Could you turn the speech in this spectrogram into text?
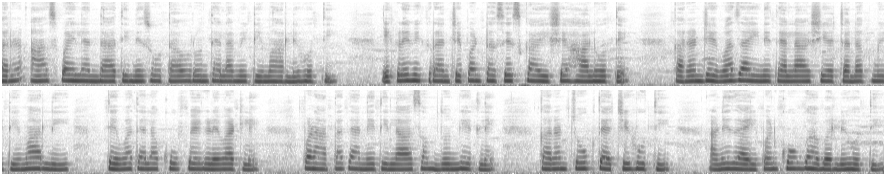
कारण आज पहिल्यांदा तिने स्वतःवरून त्याला मिठी मारली होती. इकडे विक्रांतचे पण तसेच काहीसे हाल होते. कारण जेव्हा जाईने त्याला अशी अचानक मिठी मारली तेव्हा त्याला खूप वेगळे वाटले. पण आता त्याने तिला समजून घेतले. कारण चूक त्याची होती आणि जाई पण खूप घाबरली होती.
